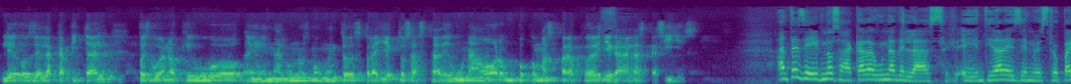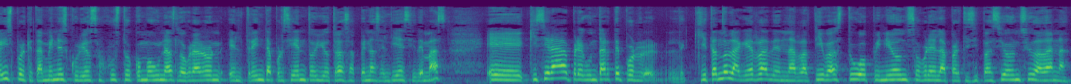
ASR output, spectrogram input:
lejos de la capital, pues bueno, que hubo en algunos momentos trayectos hasta de una hora, un poco más para poder llegar a las casillas. Antes de irnos a cada una de las eh, entidades de nuestro país, porque también es curioso justo cómo unas lograron el 30% y otras apenas el 10% y demás, eh, quisiera preguntarte por, quitando la guerra de narrativas, tu opinión sobre la participación ciudadana,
